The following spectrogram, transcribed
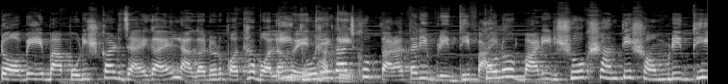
টবে বা পরিষ্কার জায়গায় লাগানোর কথা বলা হয়ে থাকে। গাছ খুব তাড়াতাড়ি বৃদ্ধি পায়। কোনো বাড়ির সুখ শান্তি সমৃদ্ধি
